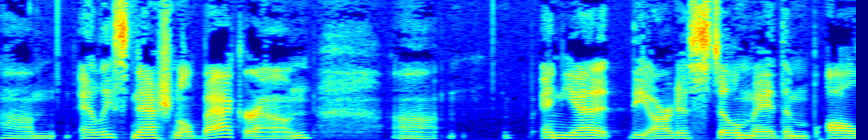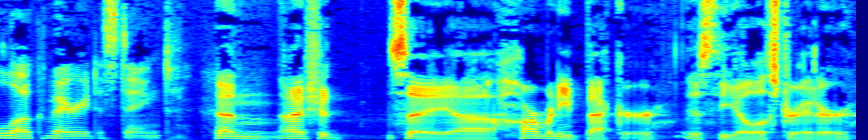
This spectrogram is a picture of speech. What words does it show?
um, at least national background. Um, and yet the artist still made them all look very distinct. And I should say, uh, Harmony Becker is the illustrator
